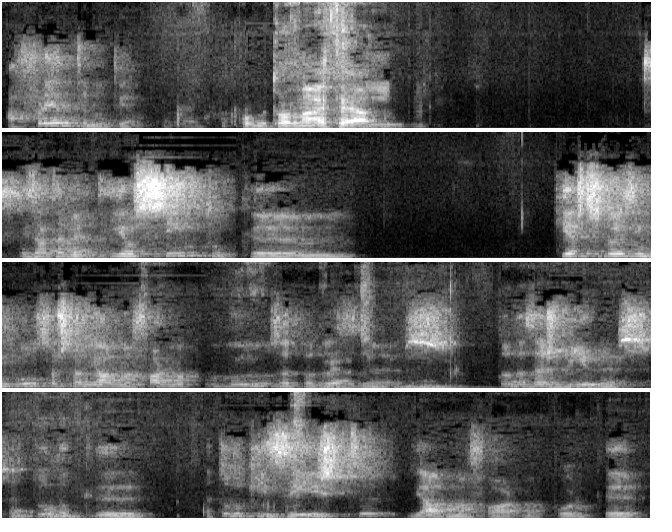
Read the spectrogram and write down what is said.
à frente no tempo. Não é? Vou me tornar eterno. E, Exatamente. E eu sinto que, que estes dois impulsos são de alguma forma comuns a todas as, todas as vidas, a tudo que a tudo que existe de alguma forma, porque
